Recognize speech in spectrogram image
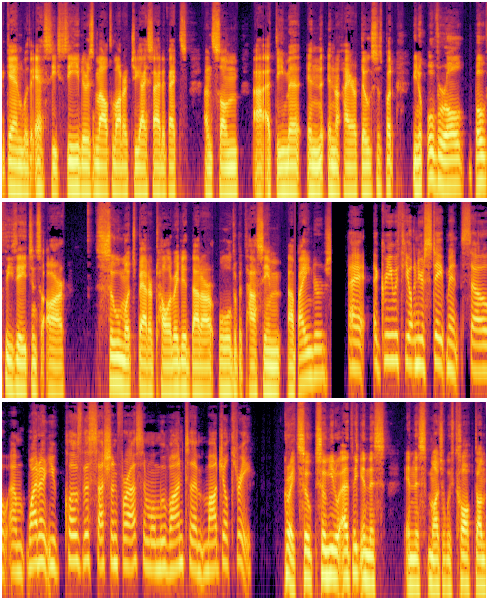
Again, with SCC, there's mild to moderate GI side effects and some uh, edema in in the higher doses. But you know, overall, both these agents are so much better tolerated than our older potassium uh, binders. I agree with you on your statement. So, um, why don't you close this session for us, and we'll move on to module three. Great. So, so you know, I think in this in this module we've talked on,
